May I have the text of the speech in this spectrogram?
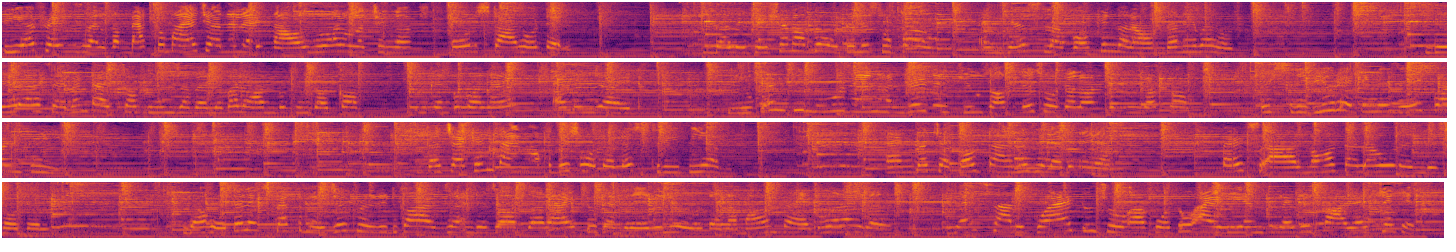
Dear friends, welcome back to my channel and now you are watching a 4 star hotel. The location of the hotel is superb and guests love walking around the neighborhood. There are 7 types of rooms available on booking.com. You can book online and enjoy it. You can see more than 100 reviews of this hotel on booking.com. Its review rating is 8.3. The check-in time of this hotel is 3 p.m. and the checkout time is 11 a.m. Pets are not allowed in this hotel. The hotel accepts major credit cards and reserves the right to temporarily hold an amount prior to arrival. Guests are required to show a photo ID and credit card at check-in.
